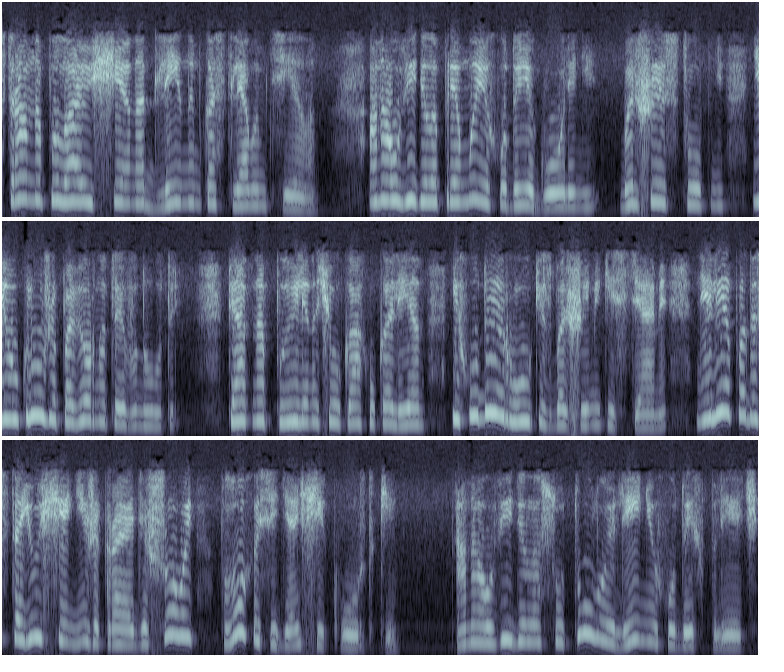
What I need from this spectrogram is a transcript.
странно пылающее над длинным костлявым телом. Она увидела прямые худые голени, большие ступни, неуклюже повернутые внутрь, пятна пыли на чулках у колен и худые руки с большими кистями, нелепо достающие ниже края дешевой, плохо сидящей куртки. Она увидела сутулую линию худых плеч,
